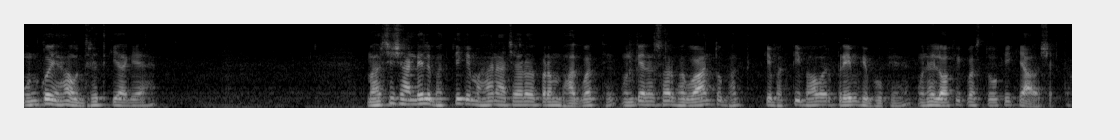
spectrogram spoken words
उनको यहाँ उद्धृत किया गया है। महर्षि शांडिल्य भक्ति के महान आचार्य और परम भागवत थे। उनके अनुसार भगवान तो भक्त के भक्ति भाव और प्रेम के भूखे हैं। उन्हें लौकिक वस्तुओं की क्या आवश्यकता?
